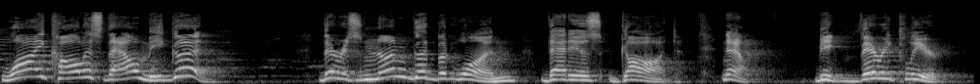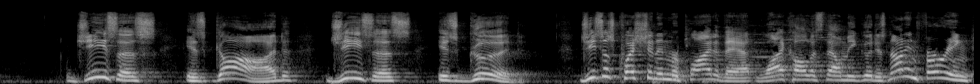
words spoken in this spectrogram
Why callest thou me good? There is none good but one, that is God. Now, be very clear Jesus is God, Jesus is good. Jesus' question in reply to that, why callest thou me good, is not inferring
